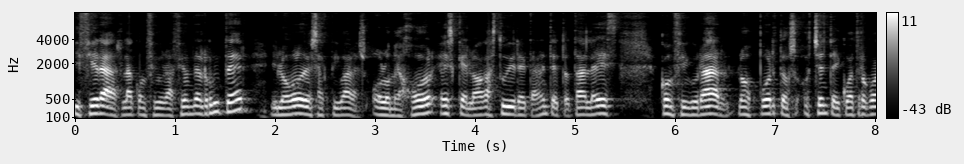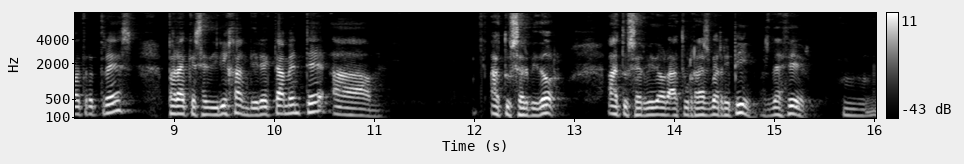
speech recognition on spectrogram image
hicieras la configuración del router y luego lo desactivaras. O lo mejor es que lo hagas tú directamente. Total es configurar los puertos 8443 para que se dirijan directamente a, a tu servidor, a tu servidor, a tu Raspberry Pi. Es decir, mm,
